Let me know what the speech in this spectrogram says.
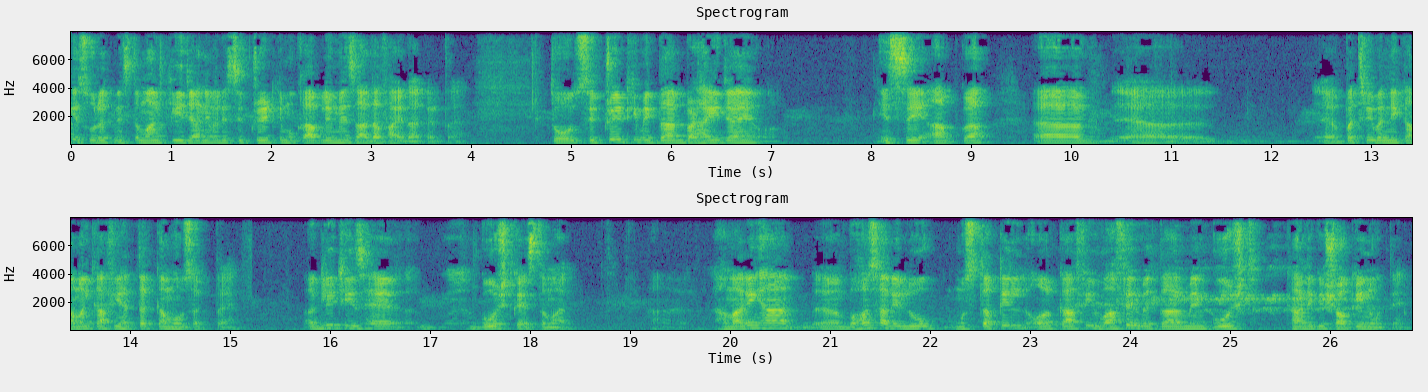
की सूरत में इस्तेमाल किए जाने वाले सिट्रेट के मुकाबले में ज़्यादा फ़ायदा करता है। तो सिट्रेट की मकदार बढ़ाई जाए, इससे आपका पथरी बनने का अमल काफ़ी हद तक कम हो सकता है। अगली चीज़ है, गोश्त का इस्तेमाल। हमारे यहाँ बहुत सारे लोग मुस्तकिल और काफ़ी वाफिर मकदार में गोश्त खाने के शौकीन होते हैं।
